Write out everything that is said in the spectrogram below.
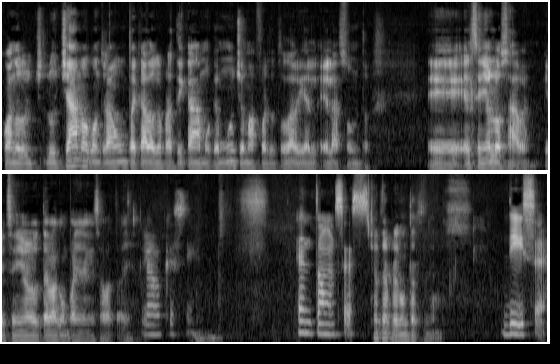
cuando luchamos contra un pecado que practicamos, que es mucho más fuerte todavía el, asunto, eh, el Señor lo sabe y el Señor te va a acompañar en esa batalla. Claro que sí. Entonces. ¿Qué otra pregunta tenemos? Dice.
